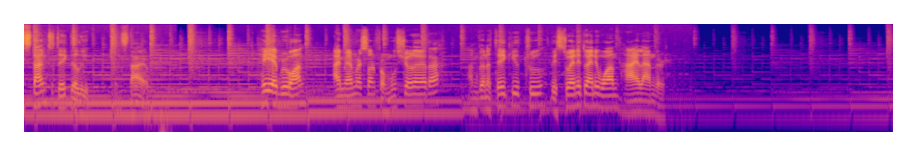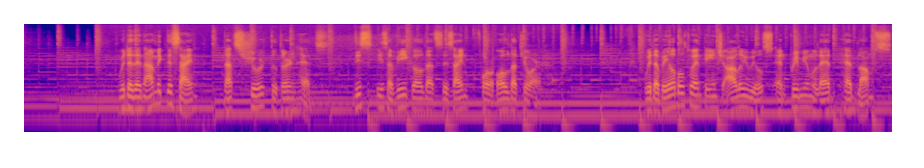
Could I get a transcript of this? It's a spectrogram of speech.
It's time to take the lead in style. Hey everyone, I'm Emerson from Moose. I'm gonna take you through this 2021 Highlander. With a dynamic design that's sure to turn heads, this is a vehicle that's designed for all that you are. With available 20-inch alloy wheels and premium LED headlamps,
